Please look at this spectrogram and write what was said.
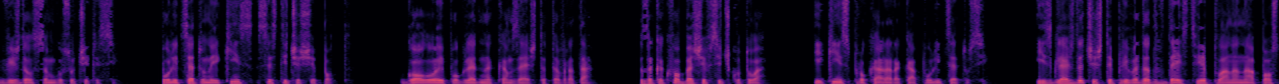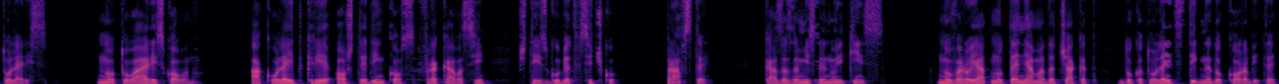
Виждал съм го с очите си. По лицето на Икинс се стичаше пот. Голо и погледна към заещата врата. За какво беше всичко това? Икинс прокара ръка по лицето си. Изглежда, че ще приведат в действие плана на апостол Ерис. Но това е рисковано. Ако Лейт крие още един кос в ръкава си, ще изгубят всичко. Прав сте, каза замислено Икинс. Но вероятно те няма да чакат, докато Лейт стигне до корабите,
